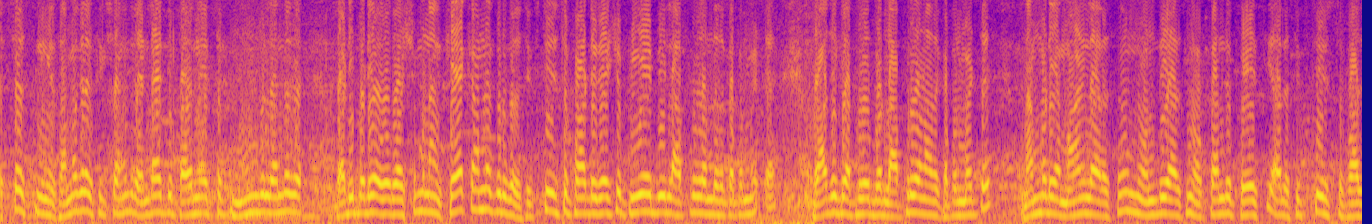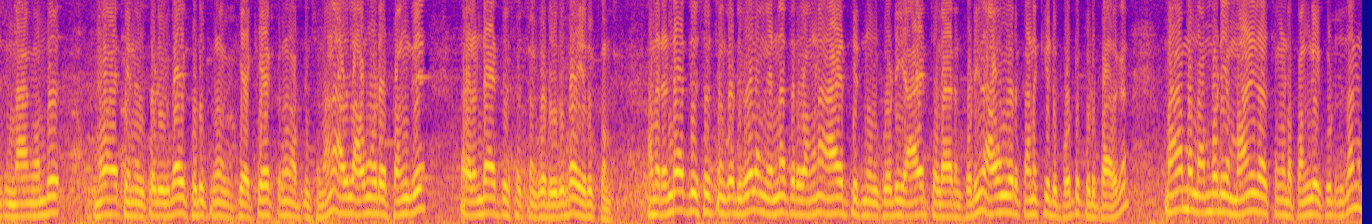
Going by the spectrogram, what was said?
எஸ்எஸ் நீங்கள் சமகர சிக்ஷா வந்து ரெண்டாயிரத்தி பதினெட்டுக்கு முன்புலேருந்து படிப்படியாக ஒரு வருஷமும் நாங்கள் கேட்காமலே கொடுக்குறது சிக்ஸ்டி டு ஃபார்ட்டி ரேஷியோ பிஏபியில் அப்ரூவல் வந்ததுக்கப்புறமேட்டு ப்ராஜெக்ட் அப்ரூவல் போர்டில் ஆனதுக்கு ஆனதுக்கப்புறமேட்டு நம்முடைய மாநில அரசும் ஒன்றிய அரசும் உட்காந்து பேசி அதில் சிக்ஸ்டி டு ஃபார்ட்டி நாங்கள் வந்து மூவாயிரத்தி ஐநூறு கோடி ரூபாய் கொடுக்குறோம் கேட்குறோம் அப்படின்னு சொன்னாங்க. அதில் அவங்களுடைய பங்கு ரெண்டாயிரத்தி லட்சம் கோடி ரூபாய் இருக்கும். அந்த ரெண்டாயிரத்தி லட்சம் கோடி ரூபாய் அவங்க என்ன தருவாங்கன்னா ஆயிரத்தி எட்நூறு கோடி ஆயிரத்தி தொள்ளாயிரம் கோடி அவங்க ஒரு கணக்கீடு போட்டு கொடுப்பார்கள். நாம நம்முடைய மாநில அரசுங்களோட பங்கை கொடுத்து தான்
